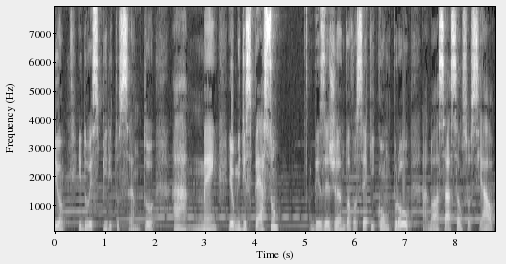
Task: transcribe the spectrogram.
Filho e do Espírito Santo. Amém. Eu me despeço desejando a você que comprou a nossa ação social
